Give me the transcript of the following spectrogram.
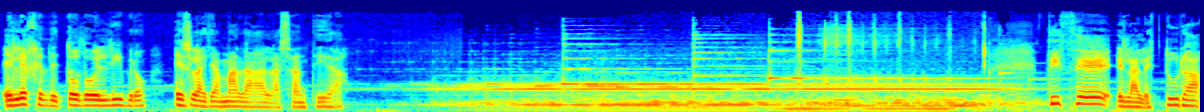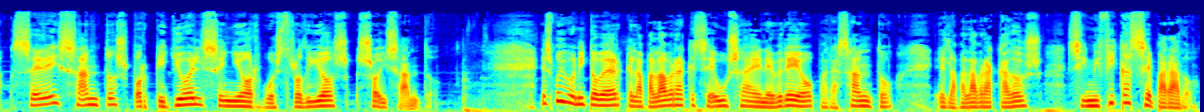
el eje de todo el libro es la llamada a la santidad. Dice en la lectura, seréis santos porque yo el Señor vuestro Dios soy santo. Es muy bonito ver que la palabra que se usa en hebreo para santo, es la palabra kadosh, significa separado,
